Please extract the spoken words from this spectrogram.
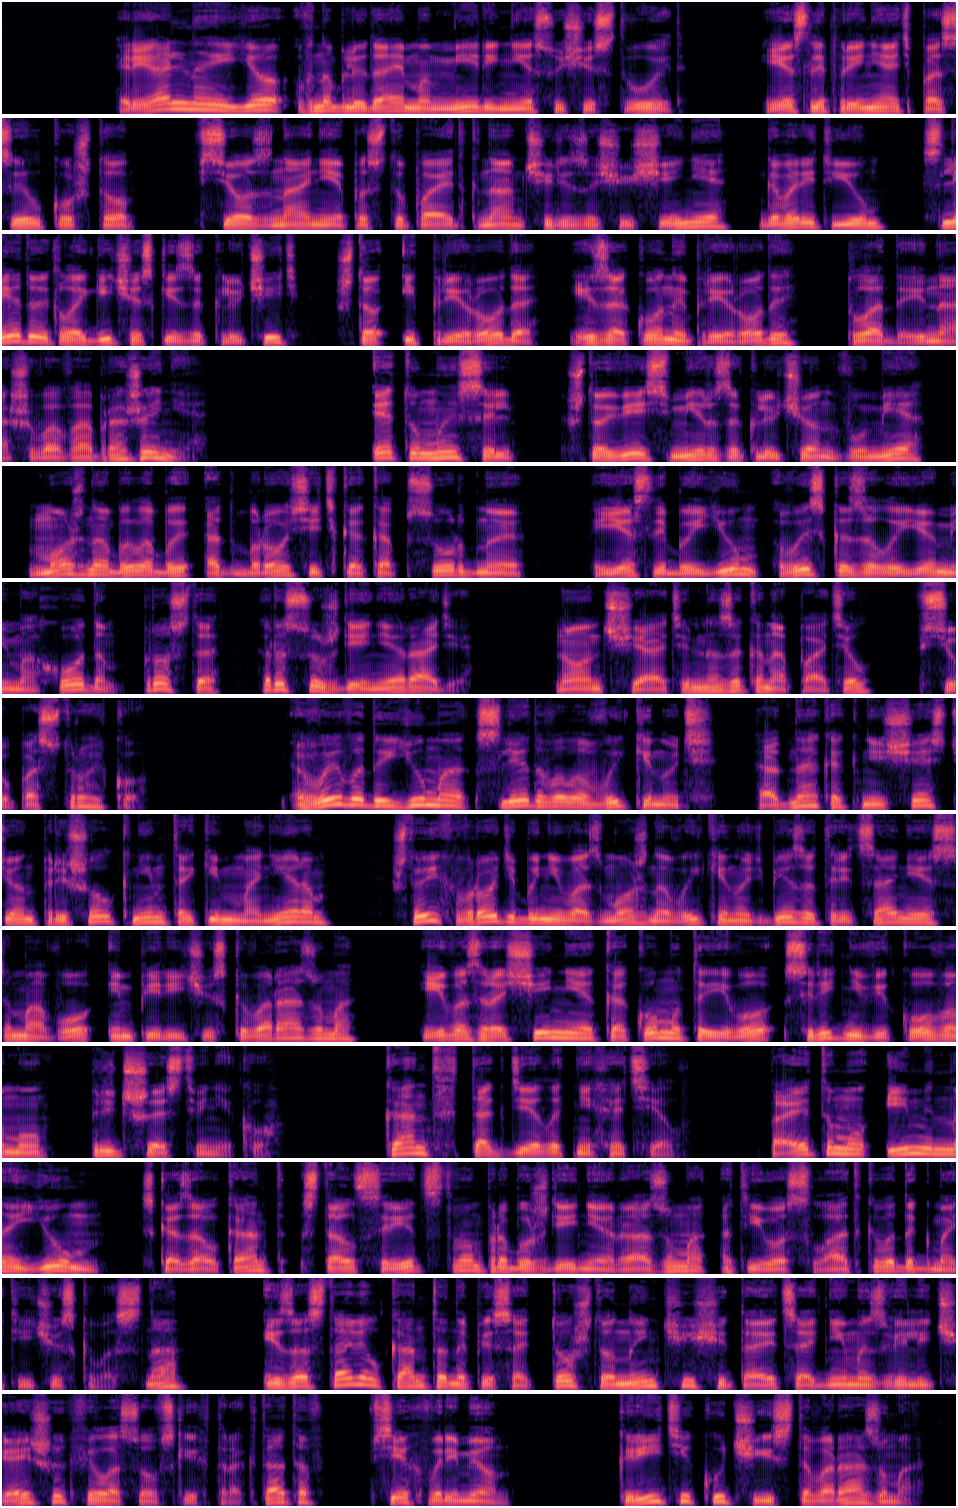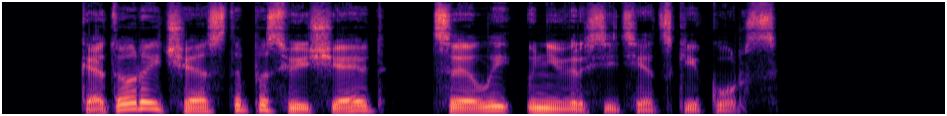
Реально ее в наблюдаемом мире не существует. Если принять посылку, что все знание поступает к нам через ощущение, говорит Юм, следует логически заключить, что и природа, и законы природы — плоды нашего воображения. Эту мысль, что весь мир заключен в уме, можно было бы отбросить как абсурдную, если бы Юм высказал ее мимоходом, просто рассуждение ради. Но он тщательно законопатил всю постройку. Выводы Юма следовало выкинуть, однако, к несчастью, он пришел к ним таким манером, что их вроде бы невозможно выкинуть без отрицания самого эмпирического разума и возвращения к какому-то его средневековому предшественнику. Кант так делать не хотел. Поэтому именно Юм, сказал Кант, стал средством пробуждения разума от его сладкого догматического сна и заставил Канта написать то, что нынче считается одним из величайших философских трактатов всех времен — критику чистого разума, который часто посвящают целый университетский курс.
